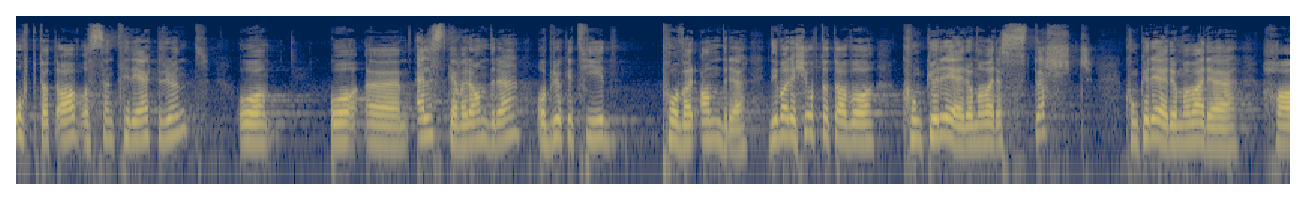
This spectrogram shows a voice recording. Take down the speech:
opptatt av og sentrert rundt og eh, elske hverandre og bruke tid på hverandre. De var ikke opptatt av å konkurrere om å være størst, konkurrere om å være, ha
